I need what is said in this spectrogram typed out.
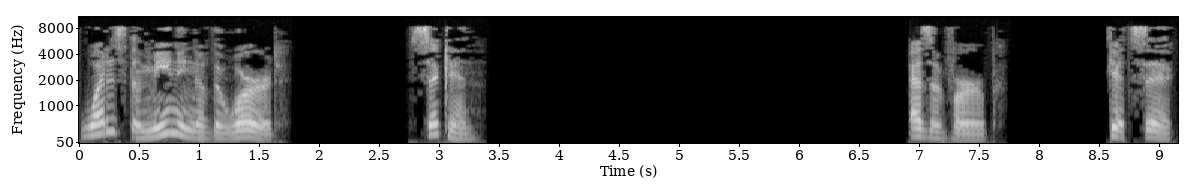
What is the meaning of the word sicken? As a verb, get sick,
